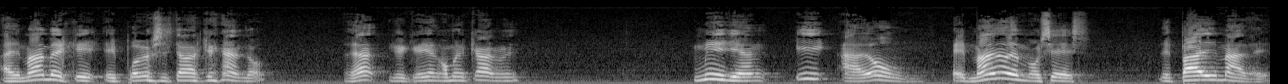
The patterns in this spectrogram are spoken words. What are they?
además de que el pueblo se estaba quejando, que querían comer carne, Miriam y Aarón, hermano de Moisés, de padre y madre,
